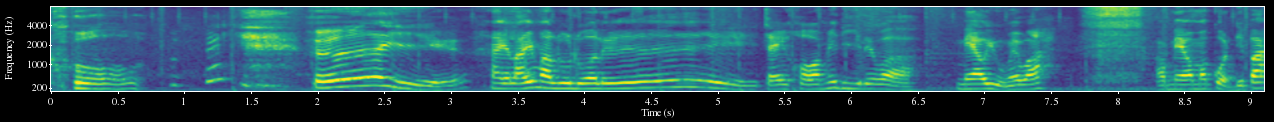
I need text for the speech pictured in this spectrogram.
โคเฮ้ย ไฮไลท์มารัวๆเลย ใจคอไม่ดีเลยว่ะ แมวอยู่ไหมวะ เอาแมวมากดดิปะ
